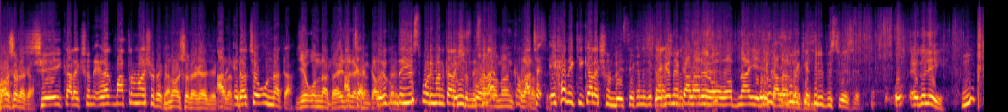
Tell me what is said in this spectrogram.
নয়শো টাকা। সেই কালেকশন এর মাত্র 900 টাকা। 900 টাকা, এই যে আর এটা হচ্ছে উন্নাটা। যে উন্নাটা এই যে আচ্ছা দেখেন। এরকম তো ইউজ পরিমাণ কালেকশন Huge না? আচ্ছা এখানে কি কালেকশন রয়েছে? এখানে যে এখানে পাচ্ছি, অভাব নাই, এই যে কালার কি থ্রি পিস রয়েছে? এগুলি? এগুলি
